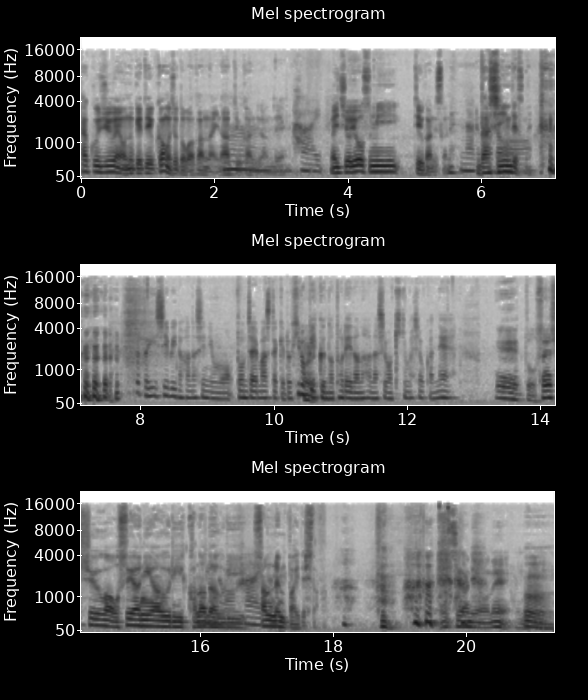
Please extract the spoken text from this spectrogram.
110円を抜けていくかもちょっと分かんないなっていう感じなんで、はい、まあ、一応様子見っていう感じですかね。打診ですね、はい、ちょっと ECB の話にも飛んじゃいましたけどヒロピー君のトレードの話も聞きましょうかね、はい、えっ、ー、と先週はオセアニア売りカナダ売り3連敗でした、オセアニアをね、うん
